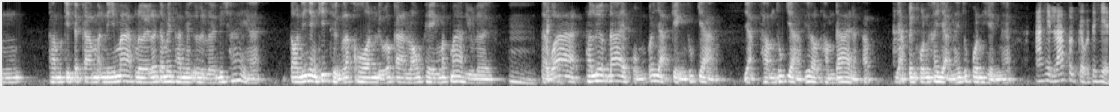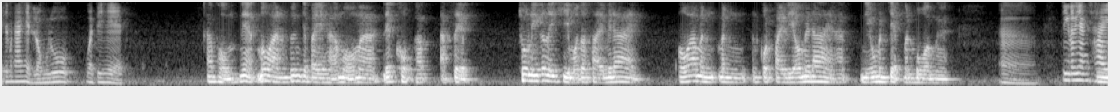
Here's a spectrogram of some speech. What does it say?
ทำกิจกรรมอันนี้มากเลย แล้วจะไม่ทำอย่างอื่นเลยไม่ใช่ฮะตอนนี้ยังคิดถึงละครหรือว่าการร้องเพลงมาก ๆอยู่เลย อืม แต่ว่าถ้าเลือกได้ผมก็อยากเก่งทุกอย่าง อยากทำทุกอย่างที่เราทำได้นะครับ อยากเป็นคนขยันให้ทุกคนเห็นนะอะเห็นล่าสุดเกิดอุบัติเหตุใช่ไหมคะเห็นลงรูปอุบัติเหตุ ครับผมเนี่ยเมื่อวานเพิ่งจะไปหาหมอมาเล็บขบครับ อักเสบช่วงนี้ก็เลยขี่มอเตอร์ไซค์ไม่ได้ เพราะว่ามันมันมันกดไฟเลี้ยวไม่ได้ครับนิ้วมันเจ็บมันบวมไงเออจริงเรายังใช้อื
